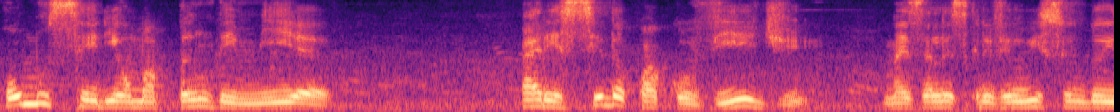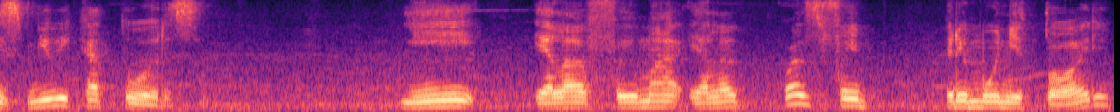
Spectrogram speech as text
como seria uma pandemia parecida com a Covid, mas ela escreveu isso em 2014 e ela foi uma, ela quase foi premonitória,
